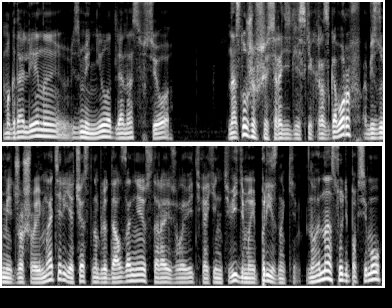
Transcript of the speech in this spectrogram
Магдалина изменила для нас все. Наслушавшись родительских разговоров о безумии и матери, я часто наблюдал за нею, стараясь уловить какие-нибудь видимые признаки. Но она, судя по всему,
